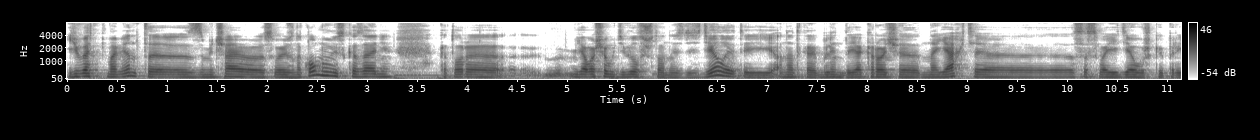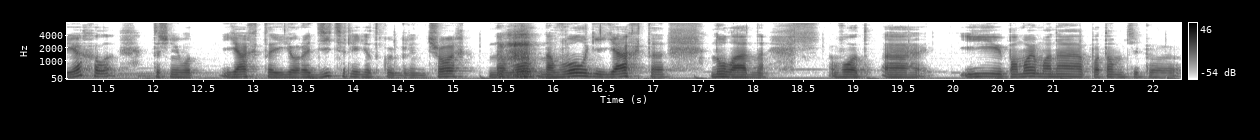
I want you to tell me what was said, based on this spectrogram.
и в этот момент э, замечаю свою знакомую из Казани, которая... э, ну, Я вообще удивился, что она здесь делает, и она такая, блин, да я, короче, на яхте э, со своей девушкой приехала, точнее, вот яхта ее родителей, я такой, блин, чё, на, Вол- на Волге яхта, ну ладно, вот, и, по-моему, она потом, типа,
